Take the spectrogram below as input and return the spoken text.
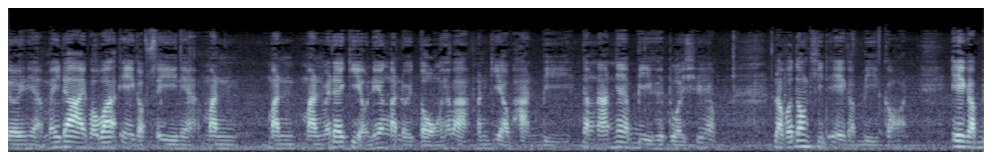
เลยเนี่ยไม่ได้เพราะว่า A กับ C เนี่ยมันมันมันไม่ได้เกี่ยวเนื่องกันโดยตรงใช่ปะมันเกี่ยวผ่าน B ดังนั้นเนี่ย B คือตัวเชื่อม เราก็ต้องคิด A กับ B ก่อน A กับ B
